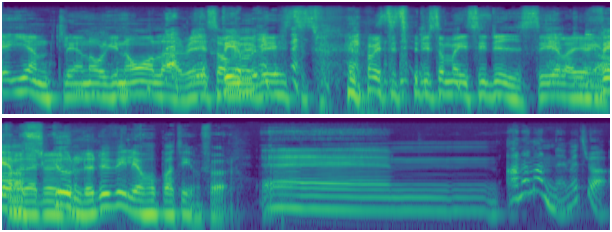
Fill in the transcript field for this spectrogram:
egentligen original här? Vi är som, Vem- vi är, jag vet inte, det är som ACDC hela gänget. Vem skulle du vilja hoppat in för? Ehm, Anna Mannheimer tror jag.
